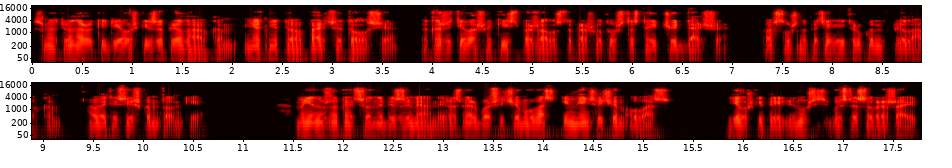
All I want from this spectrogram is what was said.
Смотрю на руки девушки за прилавком. Нет, не то, пальцы толще. Покажите вашу кисть, пожалуйста, прошу, ту, что стоит чуть дальше. Послушно протягивает руку над прилавком, а в этой слишком тонкие. Мне нужно кольцо на безымянный, размер больше, чем у вас, и меньше, чем у вас. Девушки, переглянувшись, быстро соображают.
